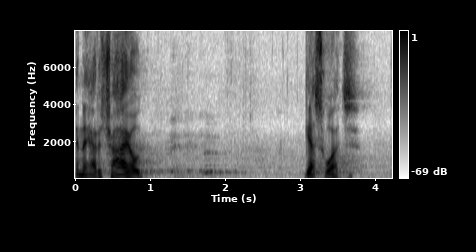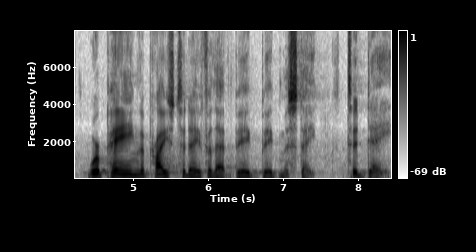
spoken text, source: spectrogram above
and they had a child. Guess what? We're paying the price today for that big, big mistake. Today.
